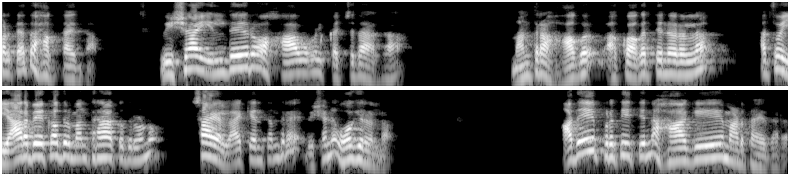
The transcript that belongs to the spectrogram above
ಬರ್ತಾ ಇತ್ತು ಹಾಕ್ತಾ ಇದ್ದ. ವಿಷ ಇಲ್ಲದೆ ಇರೋ ಹಾವುಗಳು ಕಚ್ಚಿದಾಗ ಮಂತ್ರ ಹಾಗೋ ಹಾಕೋ ಅಗತ್ಯನೂ ಇರಲ್ಲ ಅಥವಾ ಯಾರು ಬೇಕಾದ್ರೂ ಮಂತ್ರ ಹಾಕಿದ್ರು ಸಾಯಲ್ಲ. ಯಾಕೆ ಅಂತಂದ್ರೆ ವಿಷನೇ ಹೋಗಿರಲ್ಲ. ಅದೇ ಪ್ರತೀತಿನ ಹಾಗೇ ಮಾಡ್ತಾ ಇದ್ದಾರೆ.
